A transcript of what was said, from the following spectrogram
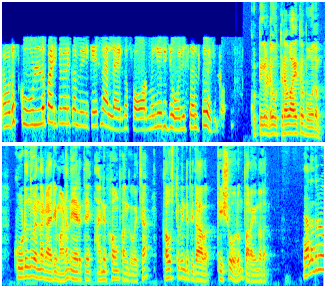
നമ്മുടെ സ്കൂളിൽ പഠിക്കുന്ന ഒരു കമ്മ്യൂണിക്കേഷൻ അല്ലായിരുന്നു. ഫോർമലി ഒരു ജോലി സ്ഥലത്ത് വരുമ്പോൾ കുട്ടികളുടെ ഉത്തരവാദിത്വ ബോധം കൂടുന്നു എന്ന കാര്യമാണ് നേരത്തെ അനുഭവം പങ്കുവച്ച കൗസ്തുവിന്റെ പിതാവ് കിഷോറും പറയുന്നത്. ഞാനതൊരു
